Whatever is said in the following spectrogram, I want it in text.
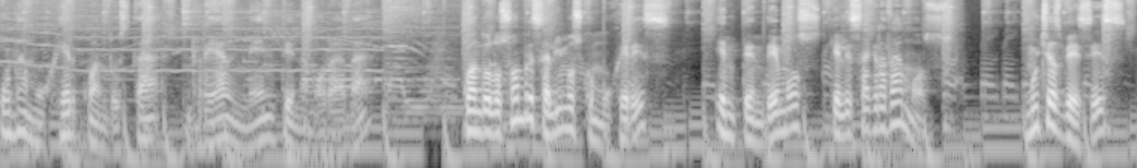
una mujer cuando está realmente enamorada? Cuando los hombres salimos con mujeres, entendemos que les agradamos. Muchas veces,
